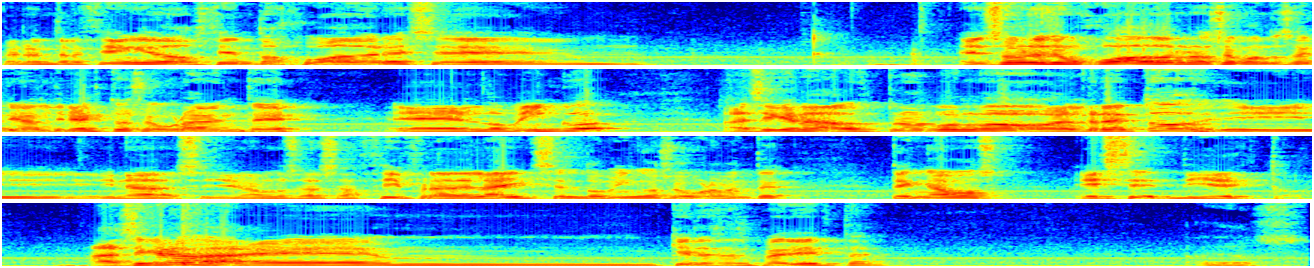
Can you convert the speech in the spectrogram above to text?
pero entre 100 y 200 jugadores eh, en sobres de un jugador, no sé cuándo sería el directo, seguramente el domingo. Así que nada, os propongo el reto y, y nada, si llegamos a esa cifra de likes el domingo seguramente tengamos ese directo. Así que nada, eh, ¿quieres despedirte? Adiós.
